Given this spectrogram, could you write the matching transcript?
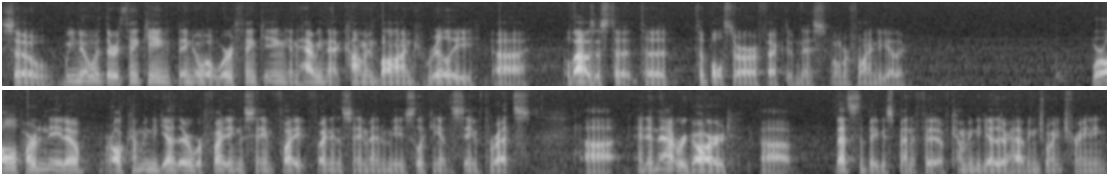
So we know what they're thinking, they know what we're thinking, and having that common bond really uh, allows us to, to, to bolster our effectiveness when we're flying together. We're all a part of NATO. We're all coming together. We're fighting the same fight, fighting the same enemies, looking at the same threats. Uh, and in that regard, uh, that's the biggest benefit of coming together, having joint training.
